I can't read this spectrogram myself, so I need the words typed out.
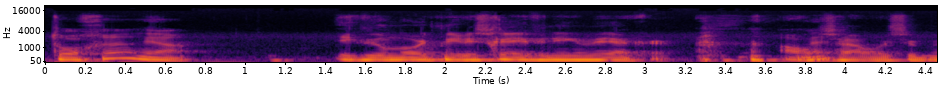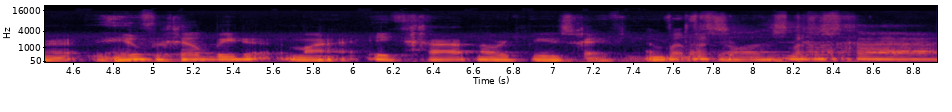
toch, hè? Ja. Ik wil nooit meer in Scheveningen werken. Al Nee? zouden ze me heel veel geld bieden, maar ik ga nooit meer in Scheveningen. En wat, Dat is wat, wel een wat, is, stellige eh,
